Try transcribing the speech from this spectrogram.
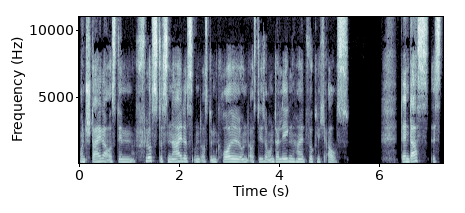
und steige aus dem Fluss des Neides und aus dem Groll und aus dieser Unterlegenheit wirklich aus. Denn das ist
